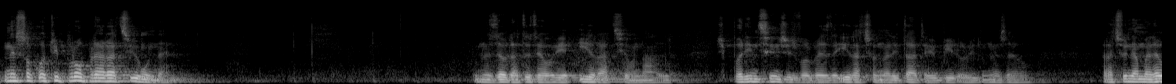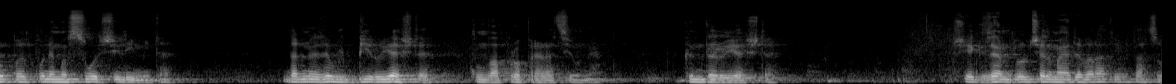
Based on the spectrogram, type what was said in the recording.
ne socoti propria rațiune. Dumnezeu de atâtea ori e irațional. Și părinții înșiși vorbesc de iraționalitatea iubirii lui Dumnezeu. Rațiunea mereu pune măsuri și limite. Dar Dumnezeu își biruiește cumva propria rațiune când dăruiește. Și exemplul cel mai adevărat e, uitați-o,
